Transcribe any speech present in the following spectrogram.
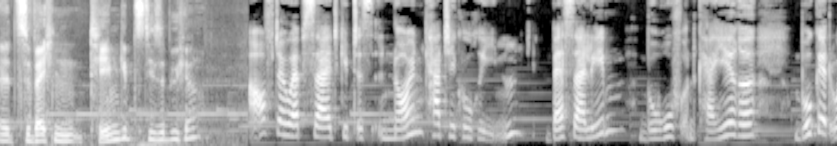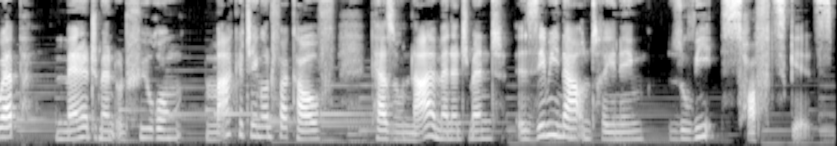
Äh, zu welchen Themen gibt es diese Bücher? Auf der Website gibt es neun Kategorien. Besser Leben, Beruf und Karriere, Book it Web, Management und Führung, Marketing und Verkauf, Personalmanagement, Seminar und Training sowie Soft Skills.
